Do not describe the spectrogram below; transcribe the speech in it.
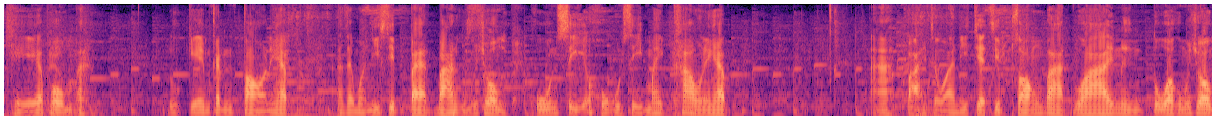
เคครับผมอะดูเกมกันต่อนะครับอะจังหวะนี้ 18 บาทคุณผู้ชม คูณ 4 โอ้โห คูณ 4 ไม่เข้านะครับ อะ ไปจังหวะนี้ 72 บาทวาย 1 ตัวคุณผู้ชม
